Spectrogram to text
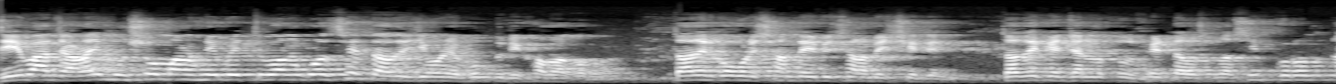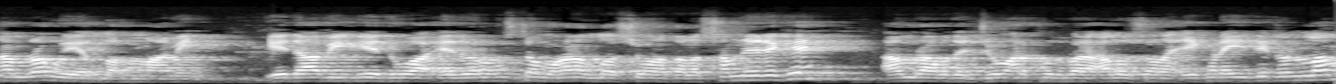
যে বা যারাই মুসলমান হয়ে মৃত্যুবরণ করেছে, তাদের জীবনের ভুল দুটি ক্ষমা করুন, তাদের কবরে শান্তির বিছানা বিছিয়ে দিন, তাদেরকে জান্নাতুল ফেরদাউস নসিব করুন, আমরা ওই আল্লাহ মামিন এ দাবি, এ দোয়া, এ দরখাস্ত মহান আল্লাহ ওয়া সামনে রেখে আমরা আমাদের জুমার খুতবার আলোচনা এখানেই দিয়ে টানলাম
